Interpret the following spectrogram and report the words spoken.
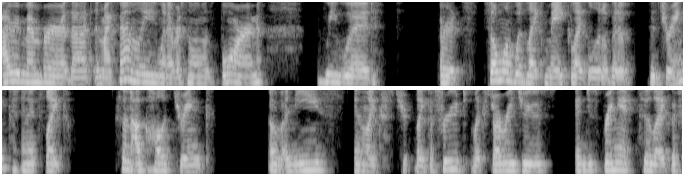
I remember that in my family, whenever someone was born, we would or someone would like make like a little bit of the drink and it's like it's an alcoholic drink of anise and like str- like a fruit like strawberry juice and just bring it to like the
